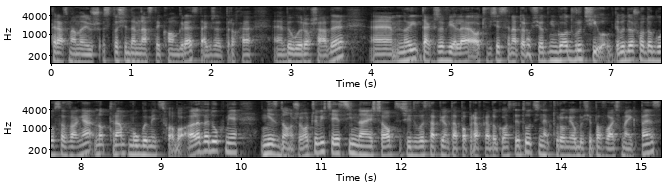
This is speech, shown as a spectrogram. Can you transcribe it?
Teraz mamy już 117 kongres, także trochę e, były roszady. E, no i także wiele oczywiście senatorów się od niego odwróciło. Gdyby doszło do głosowania, no Trump mógłby mieć słabo, ale według mnie nie zdążył. Oczywiście jest inna jeszcze opcja, czyli 25. poprawka do konstytucji, na którą miałby się powołać Mike Pence.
